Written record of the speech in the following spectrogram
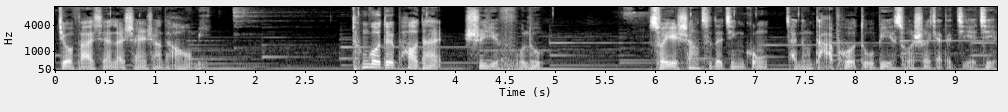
就发现了山上的奥秘。通过对炮弹施以符箓，所以上次的进攻才能打破独臂所设下的结界。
